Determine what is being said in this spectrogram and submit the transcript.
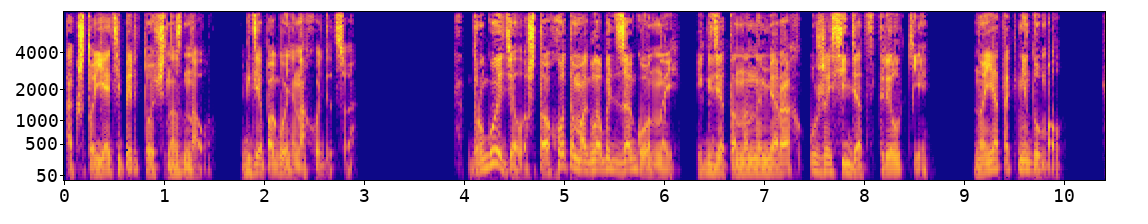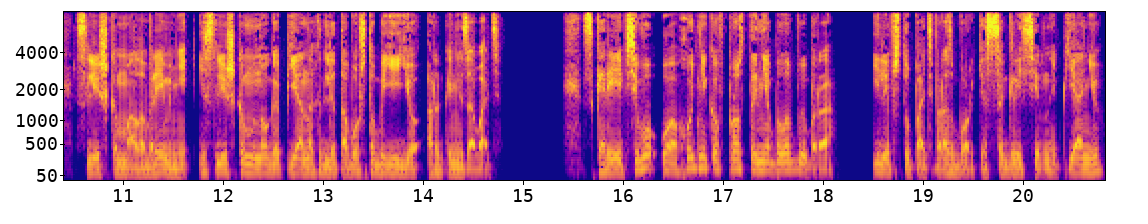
так что я теперь точно знал, где погоня находится. Другое дело, что охота могла быть загонной, и где-то на номерах уже сидят стрелки. Но я так не думал. Слишком мало времени и слишком много пьяных для того, чтобы ее организовать. Скорее всего, у охотников просто не было выбора, или вступать в разборки с агрессивной пьянью,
